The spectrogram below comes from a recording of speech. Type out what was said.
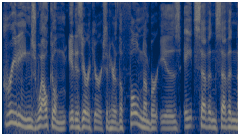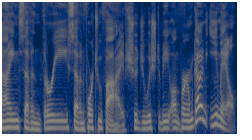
Greetings, welcome. It is Erick Erickson here. The phone number is 877 973 7425. Should you wish to be on the program, got an email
